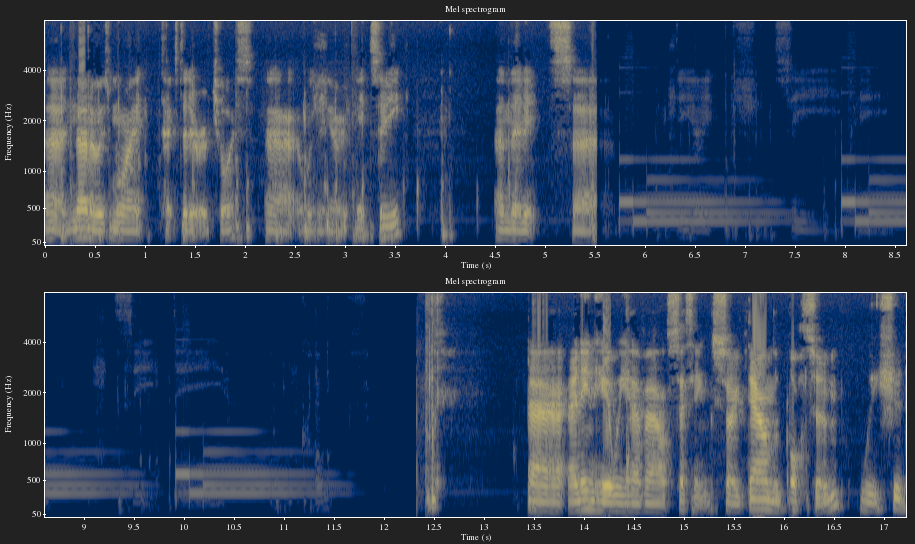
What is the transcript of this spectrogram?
uh, nano is my text editor of choice, uh, and we're going to go itsy, and then it's uh, Uh, and in here we have our settings. So down the bottom we should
